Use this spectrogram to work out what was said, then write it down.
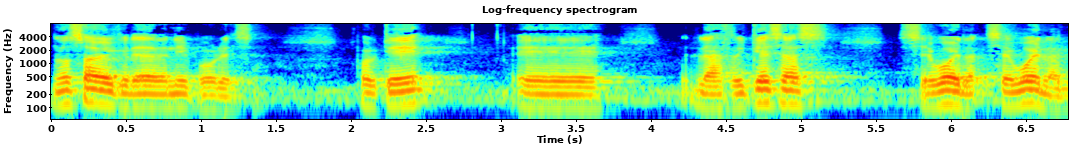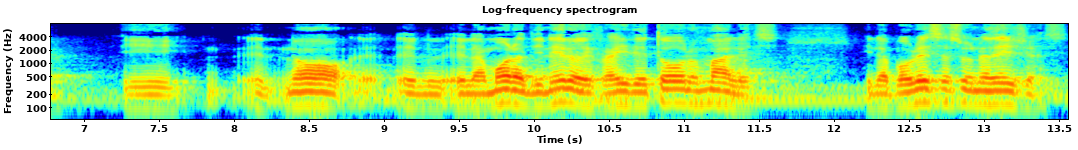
No sabe que le ha de venir pobreza. Porque eh, las riquezas se vuelan, se vuelan y eh, no, el, amor al dinero es raíz de todos los males y la pobreza es una de ellas.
